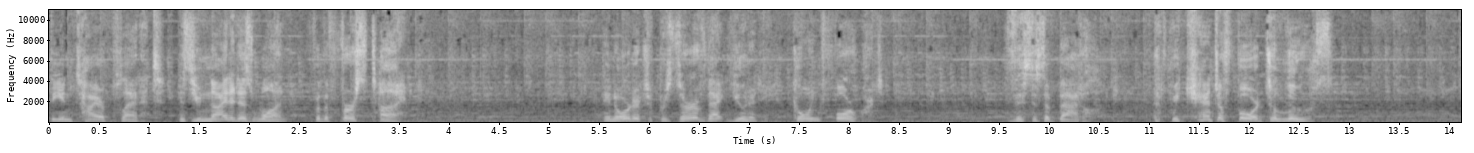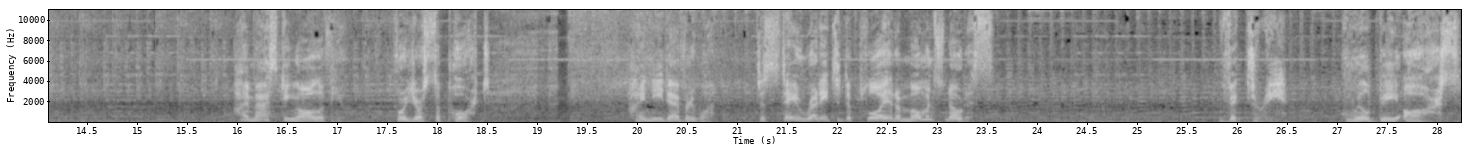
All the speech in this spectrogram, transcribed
The entire planet is united as one for the first time. In order to preserve that unity going forward, this is a battle that we can't afford to lose. I'm asking all of you for your support. I need everyone to stay ready to deploy at a moment's notice. Victory will be ours.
